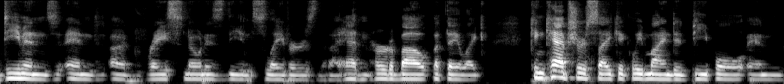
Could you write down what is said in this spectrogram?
demons and a race known as the enslavers that I hadn't heard about, but they like can capture psychically minded people and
